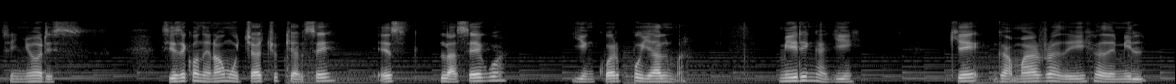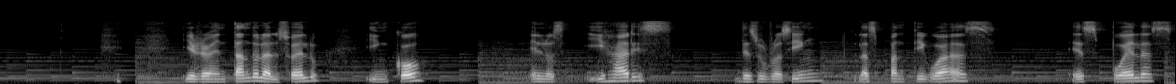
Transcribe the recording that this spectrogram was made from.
señores, si ese condenado muchacho que alcé es la cegua y en cuerpo y alma, miren allí, qué gamarra de hija de mil. y reventándola al suelo, hincó en los hijares de su rocín las pantiguadas espuelas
